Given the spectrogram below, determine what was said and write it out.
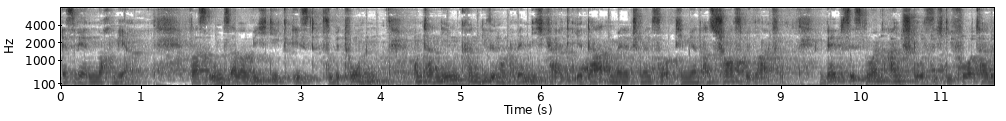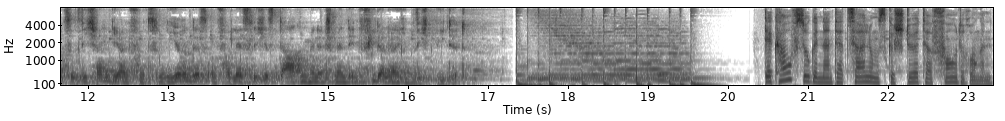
es werden noch mehr. Was uns aber wichtig ist zu betonen, Unternehmen können diese Notwendigkeit, ihr Datenmanagement zu optimieren, als Chance begreifen. BEPS ist nur ein Anstoß, sich die Vorteile zu sichern, die ein funktionierendes und verlässliches Datenmanagement in vielerlei Hinsicht bietet. Der Kauf sogenannter zahlungsgestörter Forderungen,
